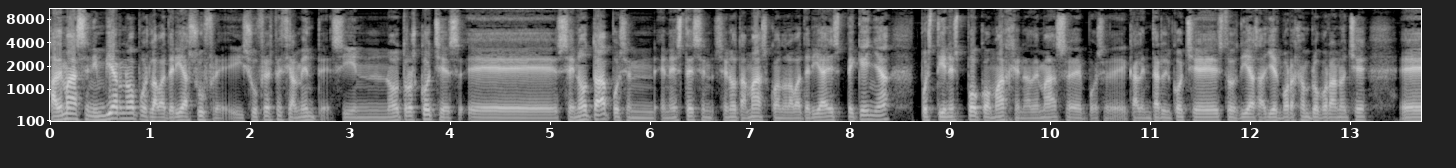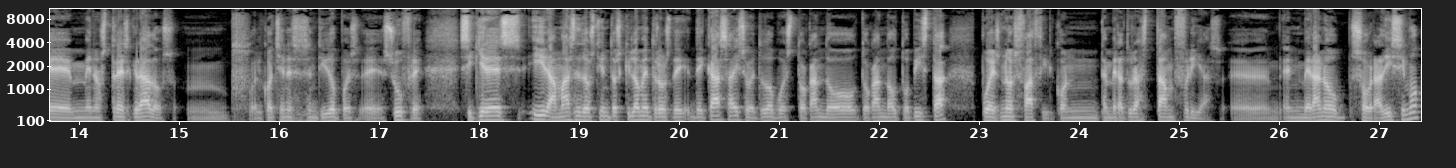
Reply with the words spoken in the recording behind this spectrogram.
Además, en invierno, pues la batería sufre y sufre especialmente. Si en otros coches se nota, pues en, este se, se, nota más. Cuando la batería es pequeña, pues tienes poco margen. Además, pues calentar el coche estos días, ayer por ejemplo por la noche, eh, menos 3 grados. Mm, el coche en ese sentido pues eh, sufre. Si quieres ir a más de 200 kilómetros de, casa y sobre todo pues tocando, tocando autopista, pues no es fácil con temperaturas tan frías. Eh, en verano sobradísimo,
